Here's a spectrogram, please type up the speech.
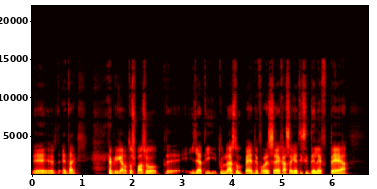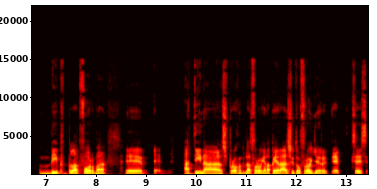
ε, εντάξει, πήγα να το σπάσω ε, γιατί τουλάχιστον πέντε φορές έχασα γιατί στην τελευταία BIP πλατφόρμα ε, ε, αντί να σπρώχνω την πλατφόρμα για να περάσει το Frogger, ε, ξέρεις,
